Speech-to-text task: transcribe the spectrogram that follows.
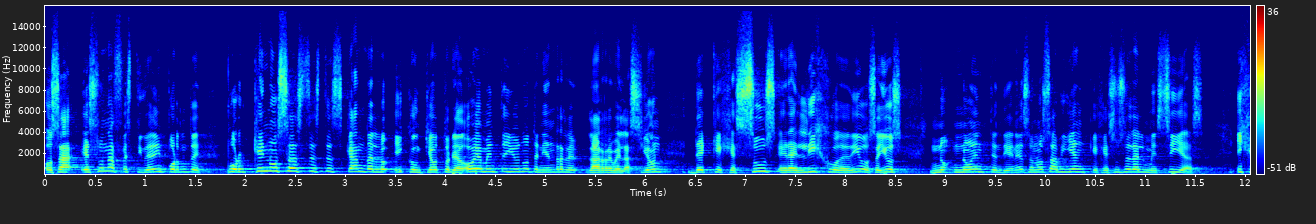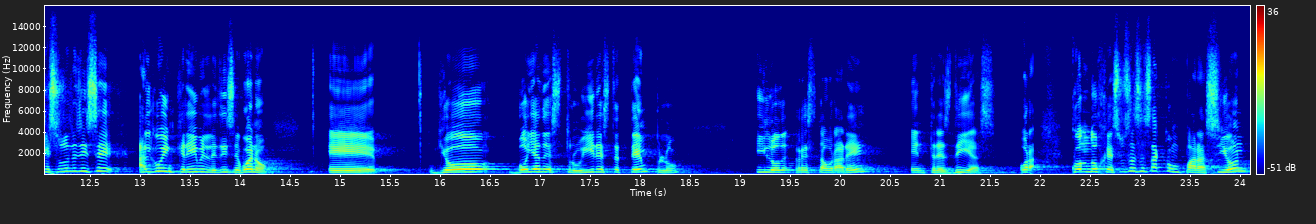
O sea, es una festividad importante. ¿Por qué nos hace este escándalo y con qué autoridad? Obviamente ellos no tenían la revelación de que Jesús era el Hijo de Dios. Ellos no, no entendían eso, no sabían que Jesús era el Mesías. Y Jesús les dice algo increíble, les dice, bueno, eh, yo voy a destruir este templo y lo restauraré en tres días. Ahora, cuando Jesús hace esa comparación,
